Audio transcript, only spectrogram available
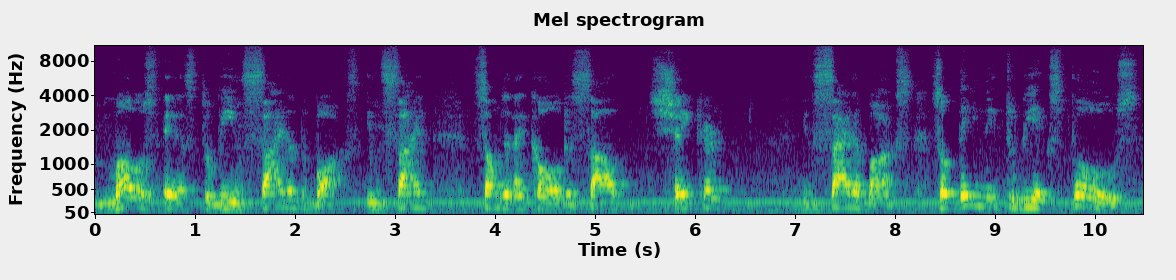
most is to be inside of the box, inside something I call the salt shaker, inside a box. So they need to be exposed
